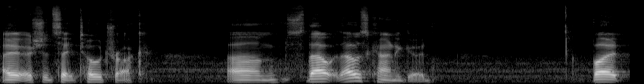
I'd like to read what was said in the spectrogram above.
I, I should say tow truck. Um, so that, that was kind of good. But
